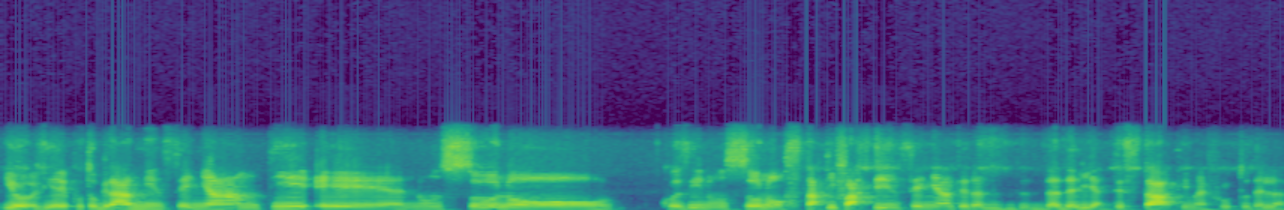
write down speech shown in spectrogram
io li reputo grandi insegnanti e non sono così, non sono stati fatti insegnanti da, da degli attestati, ma è frutto del,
